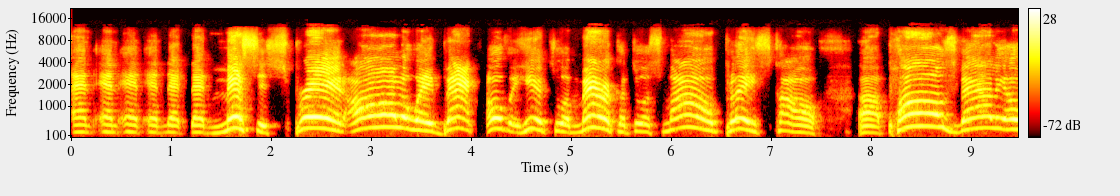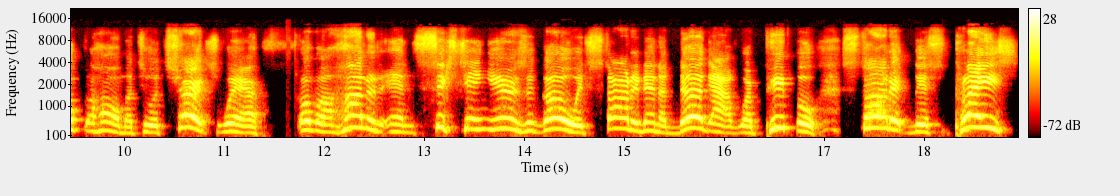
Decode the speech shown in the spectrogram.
and and and and that that message spread all the way back over here to America, to a small place called uh, Pauls Valley, Oklahoma, to a church where over 116 years ago, it started in a dugout where people started this place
